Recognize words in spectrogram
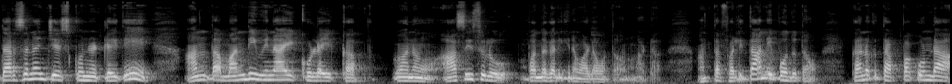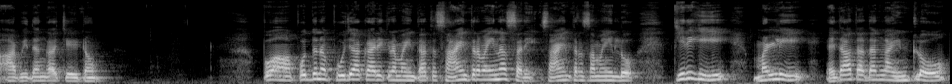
దర్శనం చేసుకున్నట్లయితే అంతమంది వినాయకుల యొక్క మనం ఆశీస్సులు పొందగలిగిన వాళ్ళు అవుతాం అనమాట అంత ఫలితాన్ని పొందుతాం. కనుక తప్పకుండా ఆ విధంగా చేయటం. పొ- పొద్దున పూజా కార్యక్రమం అయిన తర్వాత సాయంత్రం అయినా సరే సాయంత్రం సమయంలో తిరిగి మళ్ళీ యథాతథంగా ఇంట్లో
